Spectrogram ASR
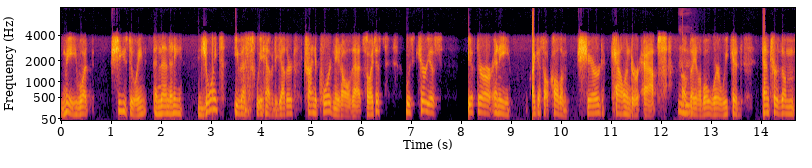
me what she's doing and then any joint events we have together trying to coordinate all that so i just was curious if there are any i guess i'll call them shared calendar apps mm-hmm. available where we could enter them.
